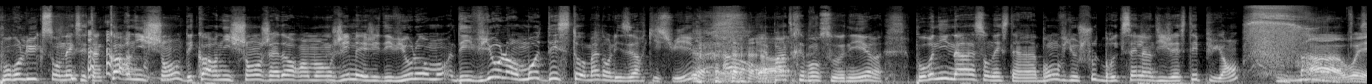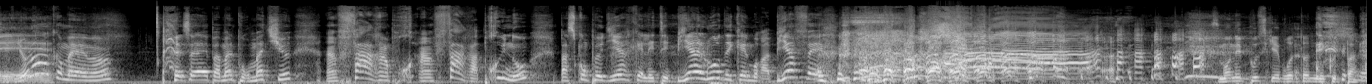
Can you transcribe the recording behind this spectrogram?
Pour Luc, son ex est un cornichon. Des cornichons, j'adore en manger, mais j'ai des violents, des violents maux d'estomac dans les heures qui suivent. Il n'y a pas un très bon souvenir. Pour Nina, son ex était un bon vieux chou de Bruxelles indigeste et puant. Ah ouais. C'est violent quand même, hein Ça est pas mal pour Mathieu, un phare, un, un phare à pruneau, parce qu'on peut dire qu'elle était bien lourde et qu'elle m'aura bien fait. Mon épouse qui est bretonne n'écoute pas.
